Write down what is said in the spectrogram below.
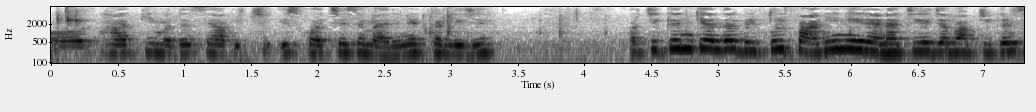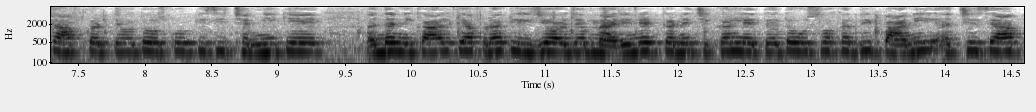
और हाथ की मदद से आप इसको अच्छे से मैरिनेट कर लीजिए। और चिकन के अंदर बिल्कुल पानी नहीं रहना चाहिए। जब आप चिकन साफ़ करते हो तो उसको किसी छन्नी के अंदर निकाल के आप रख लीजिए और जब मैरिनेट करने चिकन लेते हो तो उस वक्त भी पानी अच्छे से आप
